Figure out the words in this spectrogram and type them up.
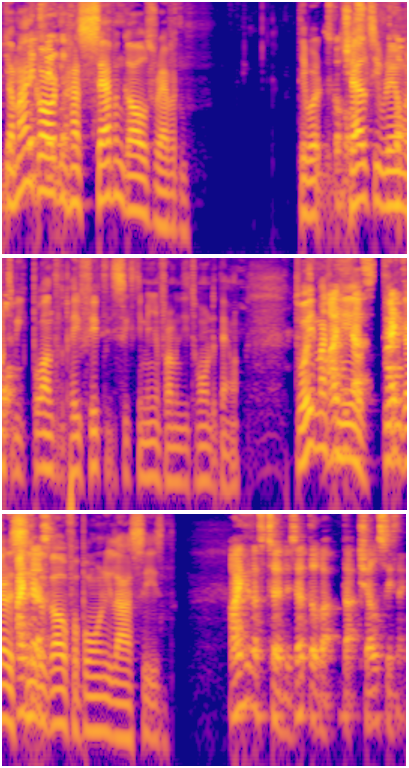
Your man Gordon has seven goals for Everton. They were Chelsea rumored to be wanted to pay fifty to sixty million for him, and he turned it down. Dwight McNeil didn't I- get a single goal for Burnley last season. I think that's turned his head though. That, that Chelsea thing.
